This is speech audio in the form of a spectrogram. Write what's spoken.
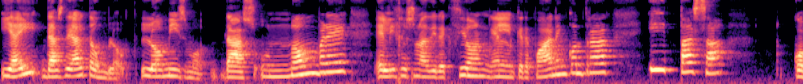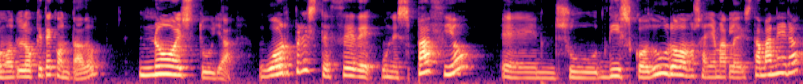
y ahí das de alta un blog. Lo mismo, das un nombre, eliges una dirección en la que te puedan encontrar y pasa como lo que te he contado. No es tuya. WordPress te cede un espacio en su disco duro, vamos a llamarle de esta manera,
